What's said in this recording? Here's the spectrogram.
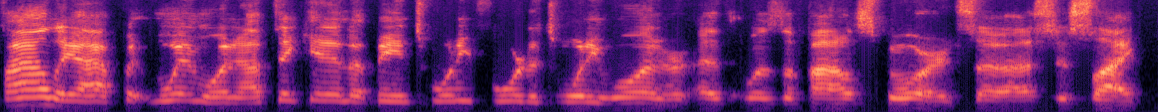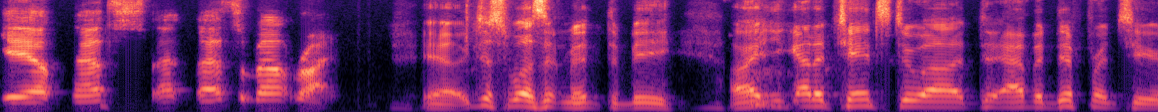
finally I put win one. I think it ended up being 24 to 21 or uh, was the final score. And so I was just like, yeah, that's, that, that's about right. Yeah. It just wasn't meant to be. All right. You got a chance to, uh, to have a difference here.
